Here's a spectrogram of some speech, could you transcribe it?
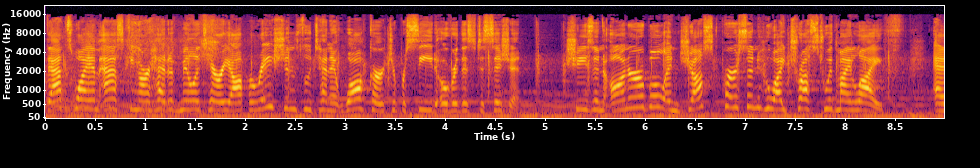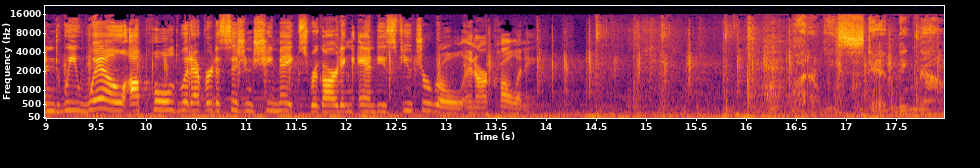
That's why I'm asking our head of military operations, Lieutenant Walker, to proceed over this decision. She's an honorable and just person who I trust with my life, and we will uphold whatever decision she makes regarding ANDI's future role in our colony. What are we standing now?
